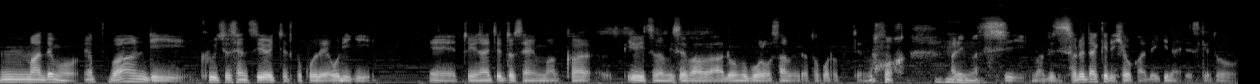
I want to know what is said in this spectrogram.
うん、まあでも、やっぱバーンリー、空中戦強いっていうところで、オリギ、えっ、と、ユナイテッド戦、まあか、唯一の見せ場がロングボールを収めたところっていうのも ありますし、まあ別にそれだけで評価はできないですけど、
